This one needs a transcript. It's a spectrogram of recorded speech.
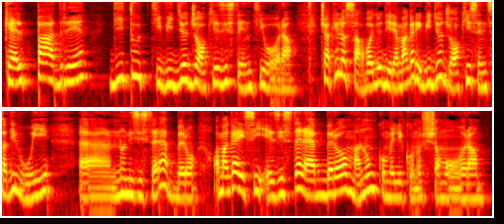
che è il padre di tutti i videogiochi esistenti ora. Cioè, chi lo sa, voglio dire, magari i videogiochi senza di lui eh, non esisterebbero, o magari sì, esisterebbero, ma non come li conosciamo ora.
